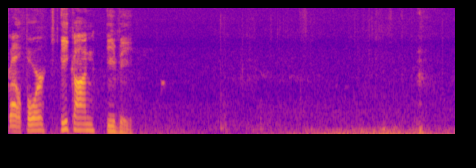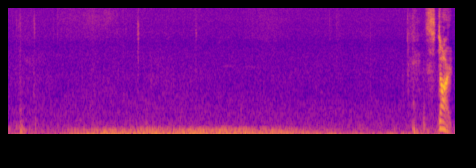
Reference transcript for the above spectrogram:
Trial 4 Econ EV. Start.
